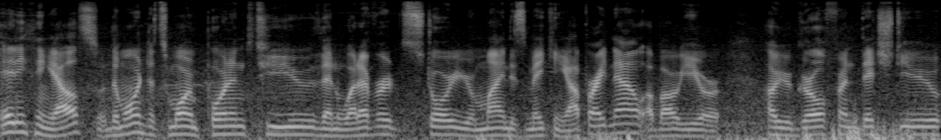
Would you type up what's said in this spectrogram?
anything else, the moment it's more important to you than whatever story your mind is making up right now about your how your girlfriend ditched you,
